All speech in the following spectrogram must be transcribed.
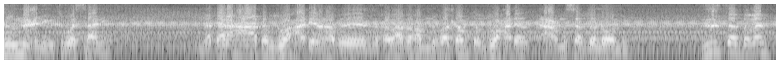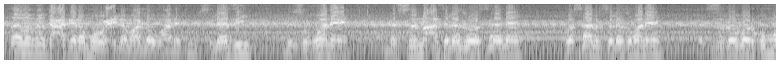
ስምምዕን እዩ ትወሳኒ መጠነ ከዓ ከም ዝወሓደ ኣብ ከባቢ ከም ንፈልጦም ከም ዝወሓደ ዓቕሚ ሰብ ዘለዎም እዩ ዝፀበቐን ፀበቐን ከዓ ገይሮሞ ውዒሎም ኣለዉ ማለት እዩ ስለዚ ንዝኾነ ምስማዕ ስለ ዝወሰነ ወሳኒ ስለ ዝኾነ እቲ ዝገበርኩሞ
